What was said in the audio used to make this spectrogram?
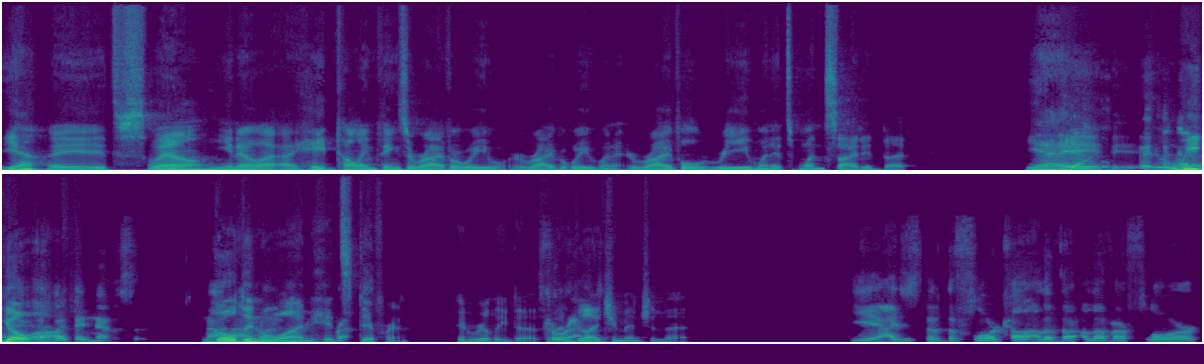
Yeah, it's well, you know, I, I hate calling things a rivalry, rivalry when it, rivalry when it's one sided, but yeah, Yeah. it- we go That's why I off. nemesis. not- Golden not. One hits Right. different. It really does. I'm glad you mentioned that. Yeah, I just the, the floor color. I love the I love our floor.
